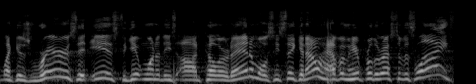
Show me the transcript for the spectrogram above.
like as rare as it is to get one of these odd colored animals, he's thinking, I'll have him here for the rest of his life.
